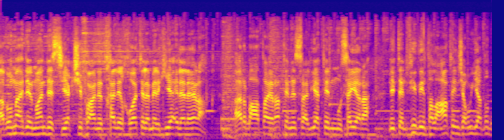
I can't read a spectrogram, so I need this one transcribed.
أبو مهدي المهندس يكشف عن إدخال القوات الأمريكية إلى العراق. أربع طائرات إسرائيلية مسيرة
